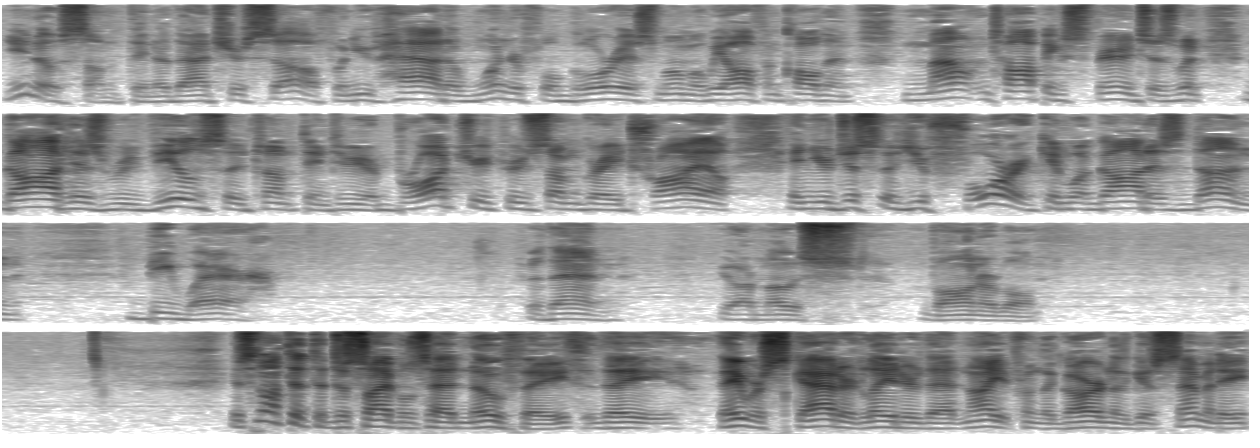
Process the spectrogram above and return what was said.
You know something of that yourself. When you've had a wonderful, glorious moment, we often call them mountaintop experiences, when God has revealed something to you, brought you through some great trial, and you're just euphoric in what God has done. Beware. For then you are most vulnerable. It's not that the disciples had no faith. They, they were scattered later that night from the Garden of Gethsemane.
